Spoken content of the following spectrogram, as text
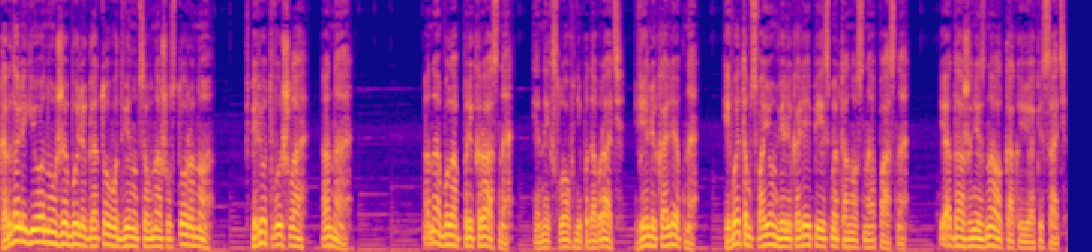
Когда легионы уже были готовы двинуться в нашу сторону, вперед вышла она. Она была прекрасна, иных слов не подобрать, великолепна, и в этом своем великолепии смертоносно опасна. Я даже не знал, как ее описать.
